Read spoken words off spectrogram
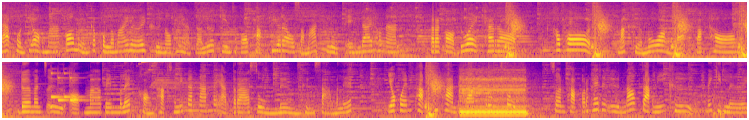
และผลที่ออกมาก็เหมือนกับผลไม้เลย คือนกเนี่ยจะเลือกกินเฉพาะผักที่เราสามารถปลูกเองได้เท่านั้น ประกอบด้วยแครอทข้าวโพดมะเขือม่วง และฟักทอง โดยมันจะอืดออกมาเป็นเมล็ดของผักชนิดนั้นๆ ในอัตราสุ่ม 1-3 เมล็ด ยกเว้นผักที่ผ่านการปรุงสุกส่วนผักประเภทอื่นๆ นอกจากนี้คือไม่กินเลย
